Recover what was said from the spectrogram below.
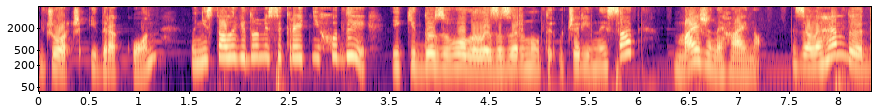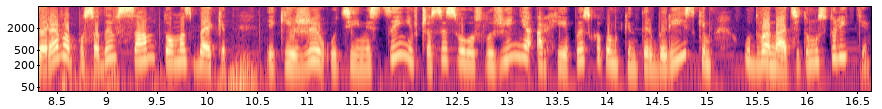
Джордж і Дракон, мені стали відомі секретні ходи, які дозволили зазирнути у чарівний сад майже негайно. За легендою, дерева посадив сам Томас Беккет, який жив у цій місцині в часи свого служіння архієпископом Кентерберійським у 12 столітті.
